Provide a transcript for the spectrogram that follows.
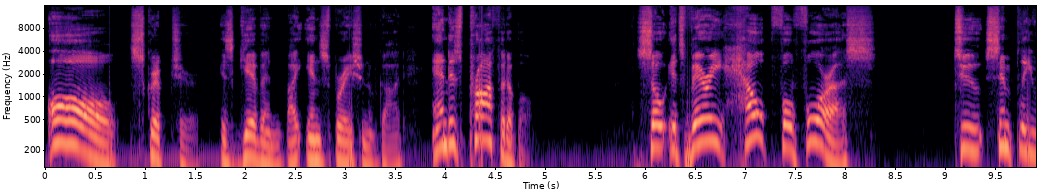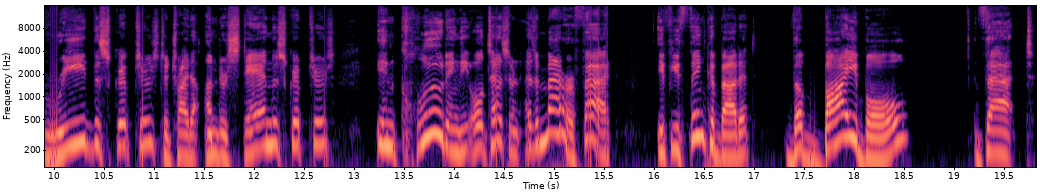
all scripture is given by inspiration of God and is profitable. So it's very helpful for us to simply read the scriptures, to try to understand the scriptures, including the Old Testament. As a matter of fact, if you think about it, the Bible that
